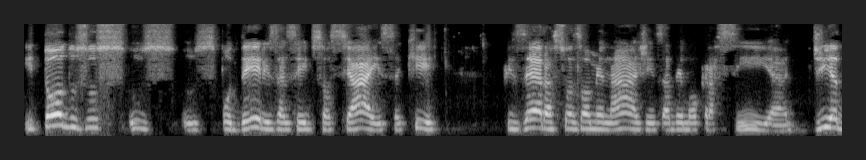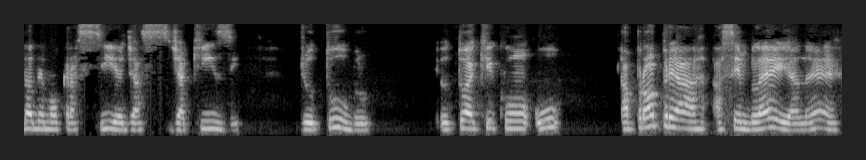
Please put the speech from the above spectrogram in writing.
e todos os, os, os poderes, as redes sociais aqui, fizeram as suas homenagens à democracia, Dia da Democracia, dia, dia 15 de outubro, eu estou aqui com o, a própria Assembleia, né?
